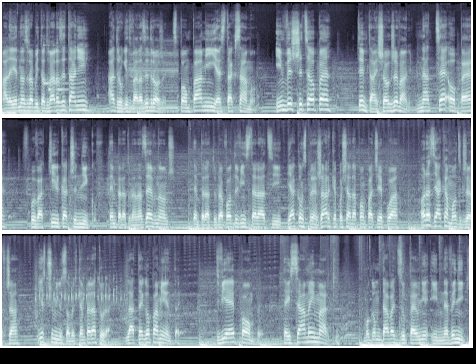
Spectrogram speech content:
ale jedno zrobi to dwa razy taniej, a drugie dwa razy drożej. Z pompami jest tak samo. Im wyższy COP, tym tańsze ogrzewanie. Na COP wpływa kilka czynników. Temperatura na zewnątrz, temperatura wody w instalacji, jaką sprężarkę posiada pompa ciepła oraz jaka moc grzewcza jest przy minusowych temperaturach. Dlatego pamiętaj, dwie pompy tej samej marki mogą dawać zupełnie inne wyniki.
